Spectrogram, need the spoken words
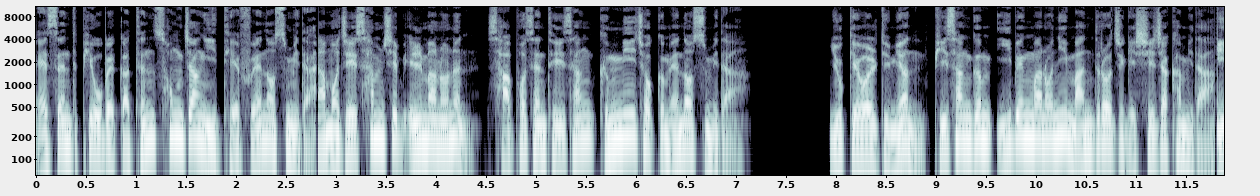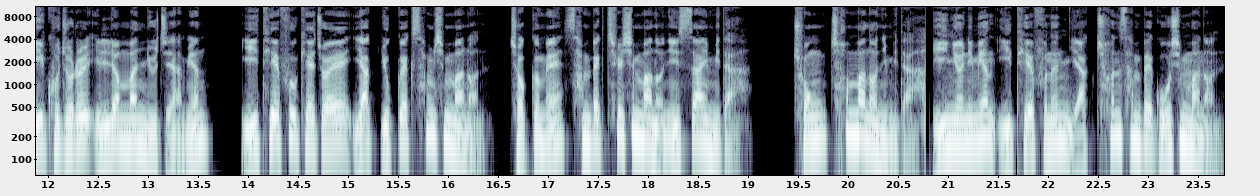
S&P 500 같은 성장 ETF에 넣습니다. 나머지 31만원은 4% 이상 금리 적금에 넣습니다. 6개월 뒤면 비상금 200만원이 만들어지기 시작합니다. 이 구조를 1년만 유지하면 ETF 계좌에 약 630만원, 적금에 370만원이 쌓입니다. 총 1000만원입니다. 2년이면 ETF는 약 1350만 원,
